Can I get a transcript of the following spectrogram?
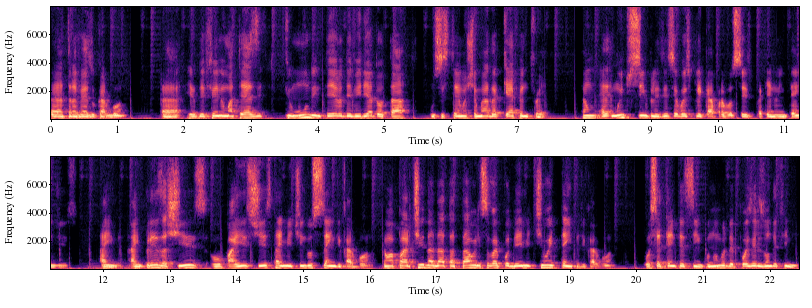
uh, através do carbono. Uh, eu defendo uma tese que o mundo inteiro deveria adotar um sistema chamado Cap and Trade. Então, é muito simples isso, eu vou explicar para vocês, para quem não entende isso ainda. A empresa X ou o país X está emitindo 100 de carbono. Então, a partir da data tal, ele só vai poder emitir 80 de carbono, ou 75. O número depois eles vão definir.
